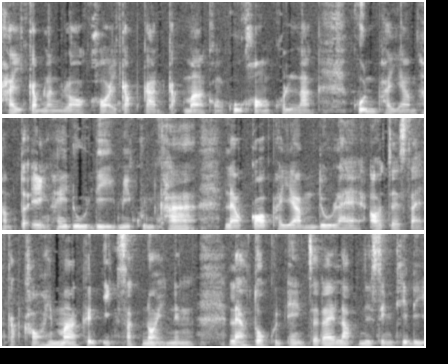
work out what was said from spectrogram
ใครกำลังรอคอยกับการกลับมาของคู่ครองคนรัก คุณพยายามทำตัวเองให้ดูดีมีคุณค่า แล้วก็พยายามดูแลเอาใจใส่กับเขาให้มากขึ้นอีกสักหน่อยหนึ่งแล้วตัวคุณเองจะได้รับในสิ่งที่ดี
